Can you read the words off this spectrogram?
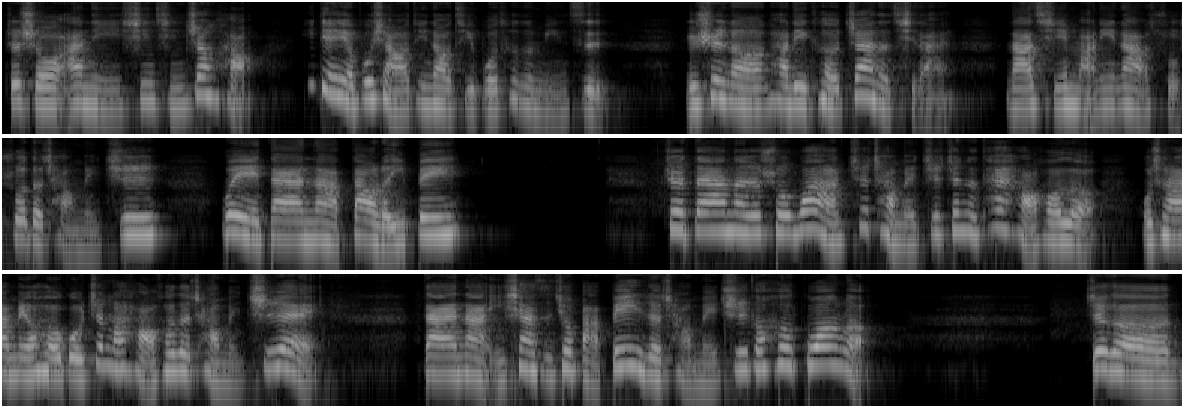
这时候，安妮心情正好，一点也不想要听到吉伯特的名字。于是呢，她立刻站了起来，拿起玛丽娜所说的草莓汁，为戴安娜倒了一杯。这戴安娜就说：“哇，这草莓汁真的太好喝了！我从来没有喝过这么好喝的草莓汁。”哎，戴安娜一下子就把杯里的草莓汁都喝光了。这个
